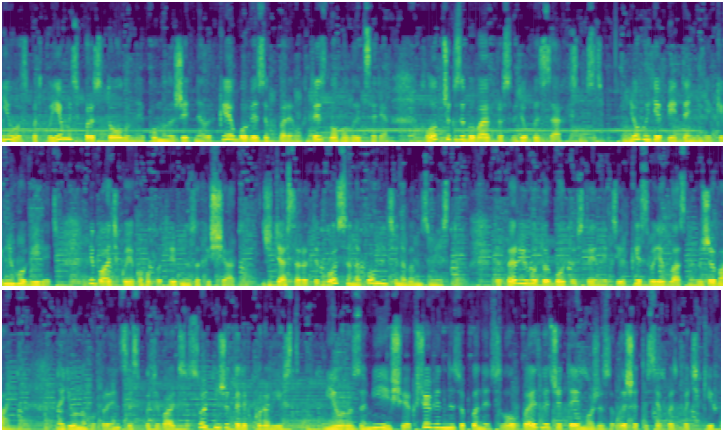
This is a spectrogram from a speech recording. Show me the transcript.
Міо, спадкоємець престолу, на якому лежить нелегкий обов'язок перемогти злого лицаря, хлопчик забуває про свою беззахисність. У нього є піддані, які в нього вірять, і батько, якого потрібно захищати. Життя сироти боса наповнюється новим змістом. Тепер його турботою стає не тільки своє власне виживання. На юного принца сподіваються сотні жителів королівства. Міо розуміє, що якщо він не зупинить зло, безліч дітей може залишитися без батьків,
